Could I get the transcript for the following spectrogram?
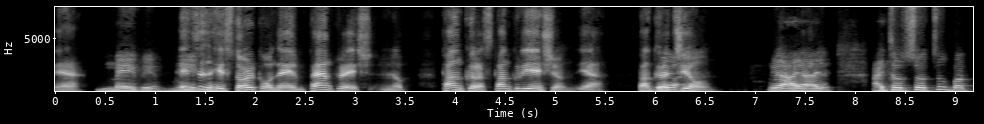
yeah. maybe, maybe. It's a historical name, pancreas. You know, pancreas, pankration. Yeah, pankration. yeah, I, I I thought so too, but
